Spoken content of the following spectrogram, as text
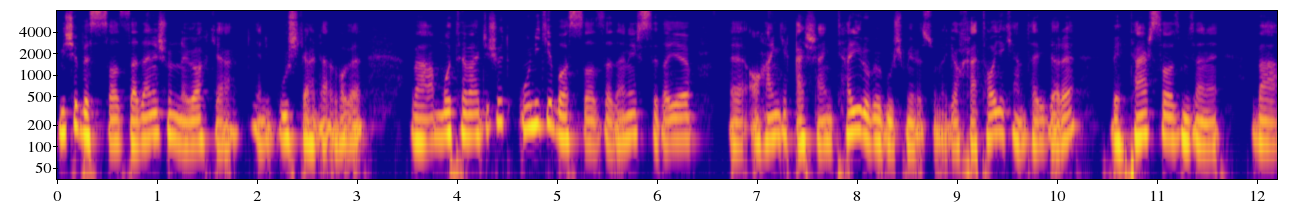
میشه به ساز زدنشون نگاه کرد یعنی گوش کرد در واقع و متوجه شد اونی که با ساز زدنش صدای آهنگ قشنگتری رو به گوش میرسونه یا خطای کمتری داره بهتر ساز می‌زنه و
